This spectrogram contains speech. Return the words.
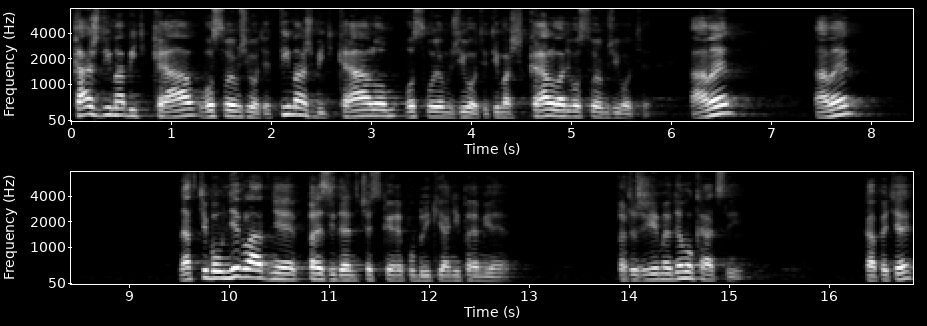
každý má byť král vo svojom živote. Ty máš byť králom vo svojom živote. Ty máš kráľovať vo svojom živote. Amen? Amen? Nad tebou nevládne prezident Českej republiky ani premiér. Pretože žijeme v demokracii. Chápete?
